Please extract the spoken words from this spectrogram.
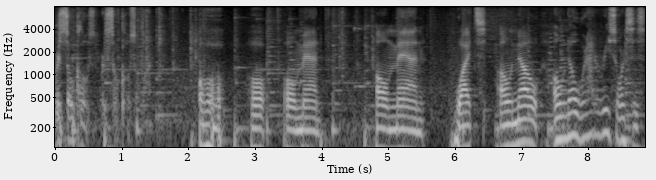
We're so close. We're so close. Hold on. Oh, oh, oh man. Oh man. What? Oh no. Oh no. We're out of resources.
